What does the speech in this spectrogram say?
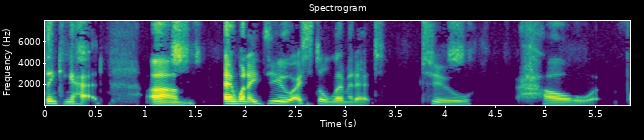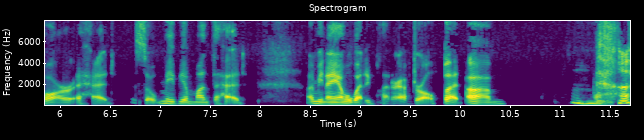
thinking ahead. Um, and when I do, I still limit it to how far ahead. So maybe a month ahead. I mean, I am a wedding planner after all, but um, mm-hmm.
